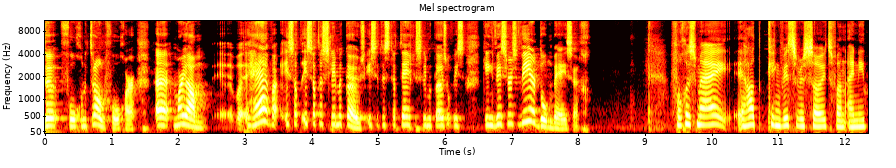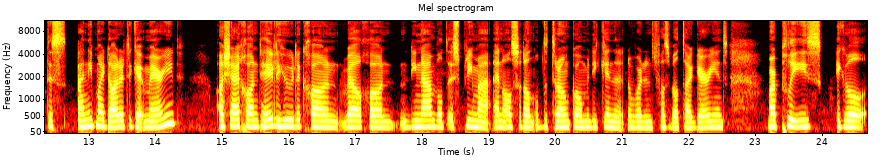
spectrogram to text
de volgende troonopvolger. Eh Marjam, eh, hè, is, dat, is dat een slimme keus? Is het een strategisch slimme keus of is King Viserys weer dom bezig? Volgens mij had King Viserys zoiets van: I need this, I need my daughter to get married. Als jij gewoon het hele huwelijk gewoon wel gewoon die naam wilt, is prima. En als ze dan op de troon komen, die kinderen, dan worden het vast wel Targaryens. Maar please, ik wil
